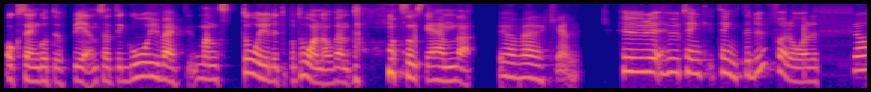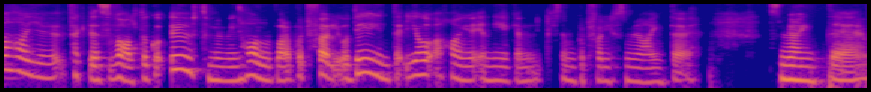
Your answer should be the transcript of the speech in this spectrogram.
och sen gått upp igen. Så att det går ju verkligen, man står ju lite på tårna och väntar på vad som ska hända. Ja, verkligen. Hur, hur tänk, tänkte du förra året? Jag har ju faktiskt valt att gå ut med min hållbara portfölj och det är inte, jag har ju en egen liksom, portfölj som jag inte, som jag inte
